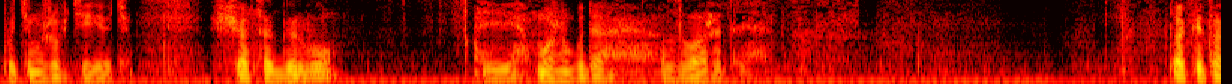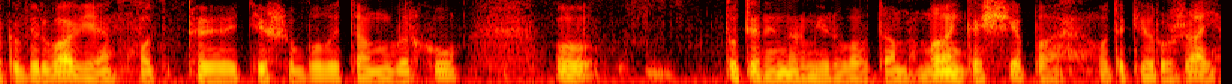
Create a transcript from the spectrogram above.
потім жовтіють. Зараз я обірву і можна буде зважити. Так і так обірвав я. От е, ті, що були там вверху. О, тут я не нормірував там. Маленька щепа, отакий урожай.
